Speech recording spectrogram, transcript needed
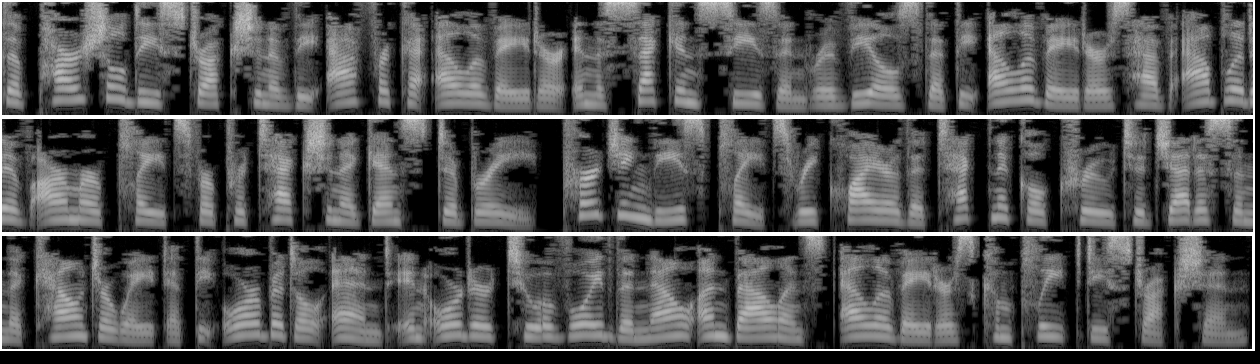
The partial destruction of the Africa elevator in the second season reveals that the elevators have ablative armor plates for protection against debris. Purging these plates require the technical crew to jettison the counterweight at the orbital end in order to avoid the now unbalanced elevator's complete destruction.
